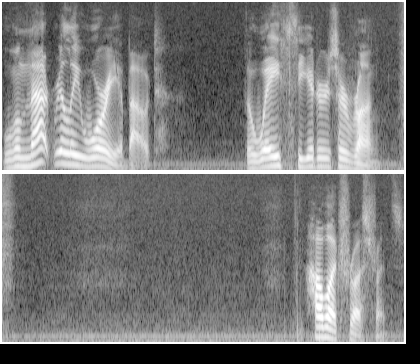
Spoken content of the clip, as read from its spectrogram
will not really worry about the way theaters are run. How about for us, friends?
